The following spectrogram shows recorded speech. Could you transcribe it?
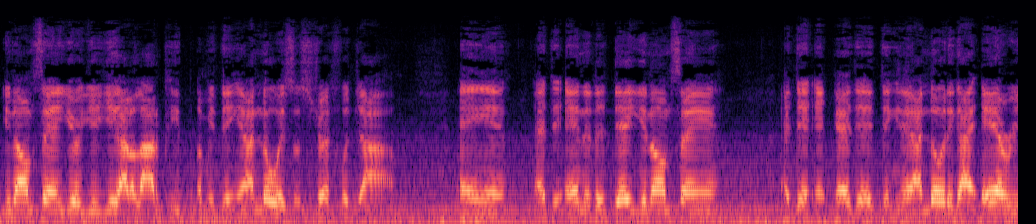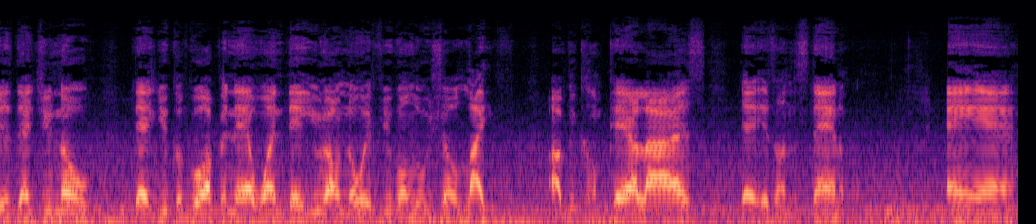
you know what I'm saying? You're, you you got a lot of people. I mean, thing. I know it's a stressful job. And at the end of the day, you know what I'm saying? At the, at the thing, and I know they got areas that you know that you could go up in there one day, you don't know if you're to lose your life or become paralyzed. That is understandable. And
